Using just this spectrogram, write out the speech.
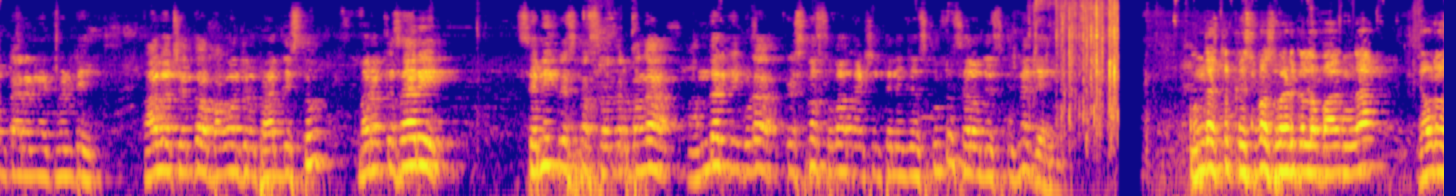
ఉంటారనేటువంటి ఆలోచనతో భగవంతుని ప్రార్థిస్తూ మరొకసారి సెమీ క్రిస్మస్ సందర్భంగా అందరికీ కూడా క్రిస్మస్ శుభాకాంక్షలు తెలియజేసుకుంటూ సెలవు తీసుకుంటున్నా జై ముందస్తు క్రిస్మస్ వేడుకల్లో భాగంగా గౌరవ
